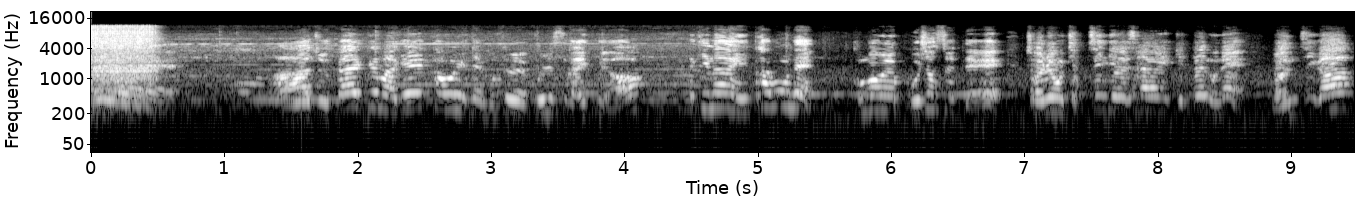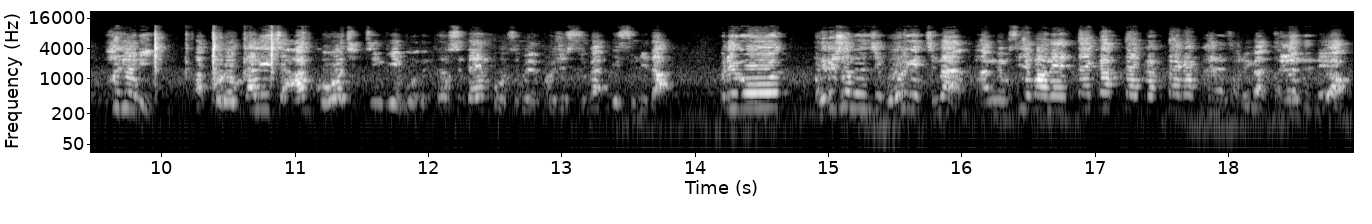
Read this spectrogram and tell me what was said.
네, 아주 깔끔하게 타공이 된 모습을 보실 수가 있고요. 특히나 이 타공된 구멍을 보셨을 때 전용 집진기를 사용했기 때문에 먼지가 확연히 앞으로 깔리지 않고 집진기에 모두 흡수된 모습을 보실 수가 있습니다. 그리고 들으셨는지 모르겠지만 방금 세 번의 딸깍딸깍 딸깍 하는 소리가 들렸는데요.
